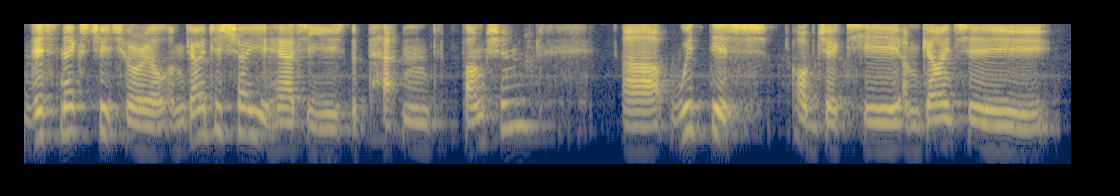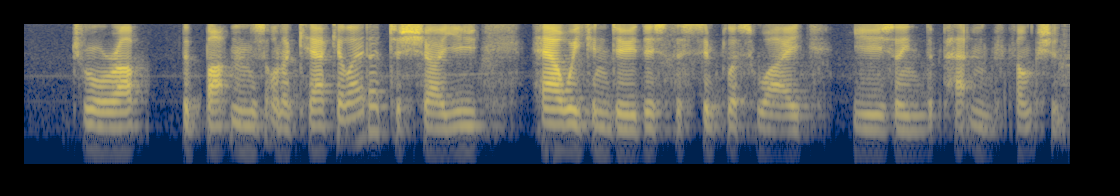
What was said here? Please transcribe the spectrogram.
This next tutorial I'm going to show you how to use the pattern function. Uh, with this object here I'm going to draw up the buttons on a calculator to show you how we can do this the simplest way using the pattern function.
